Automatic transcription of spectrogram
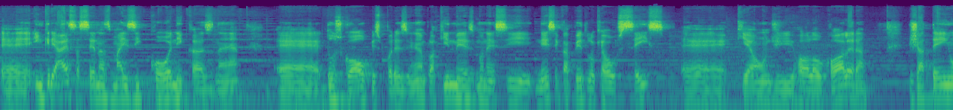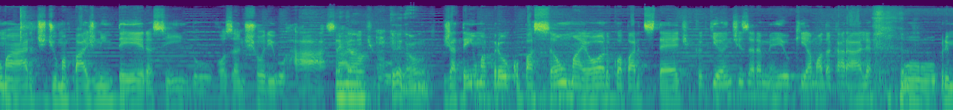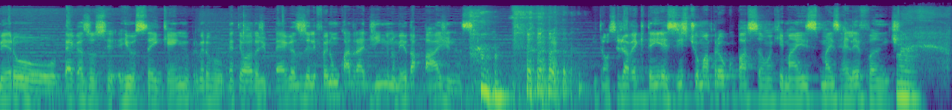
é, em criar essas cenas mais icônicas, né? é, dos golpes, por exemplo. Aqui mesmo nesse, nesse capítulo, que é o 6, é, que é onde rola o cólera, já tem uma arte de uma página inteira, assim, do Rosan Ha, sabe? Legal. Tipo, Que legal. já tem uma preocupação maior com a parte estética, que antes era meio que a moda caralha. O primeiro Pegasus Ryusei Ken, o primeiro meteoro de Pegasus, ele foi num quadradinho no meio da página, assim. Então você já vê que tem, existe uma preocupação aqui mais, mais relevante. É.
